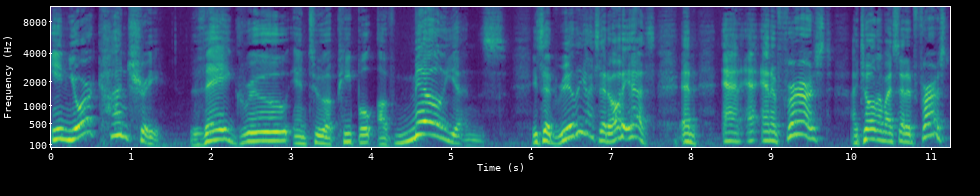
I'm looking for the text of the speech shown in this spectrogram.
in your country, they grew into a people of millions. He said, Really? I said, Oh, yes. And, and, and at first, I told him, I said, At first,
